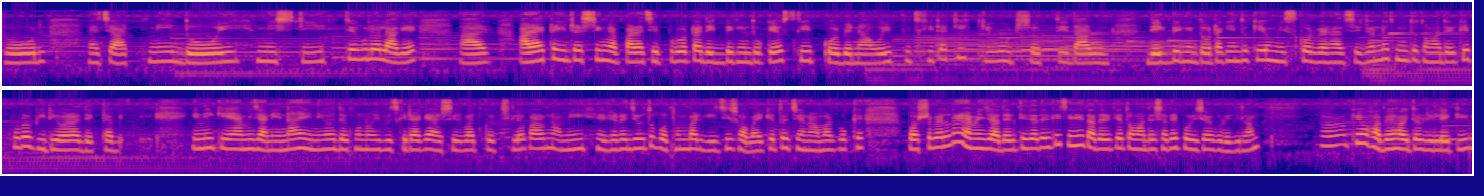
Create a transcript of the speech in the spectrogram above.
ঝোল চাটনি, দই, মিষ্টি যেগুলো লাগে। আর আর একটা ইন্টারেস্টিং ব্যাপার আছে, পুরোটা দেখবে কিন্তু কেউ স্কিপ করবে না। ওই পুচকিটা কি কিউট সত্যি দারুণ। দেখবে কিন্তু, ওটা কিন্তু কেউ মিস করবে না। সেজন্য কিন্তু তোমাদেরকে পুরো ভিডিওটা দেখতে হবে। ইনি কে আমি জানি না, ইনিও দেখুন ওই পুচকিটাকে আশীর্বাদ করছিল। কারণ আমি এখানে যেহেতু প্রথমবার গিয়েছি, সবাইকে তো চেনা আমার পক্ষে পসিবল নয়। আমি যাদেরকে যাদেরকে চিনি, তাদেরকে তোমাদের সাথে পরিচয় করে দিলাম। কেউ হবে হয়তো রিলেটিভ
